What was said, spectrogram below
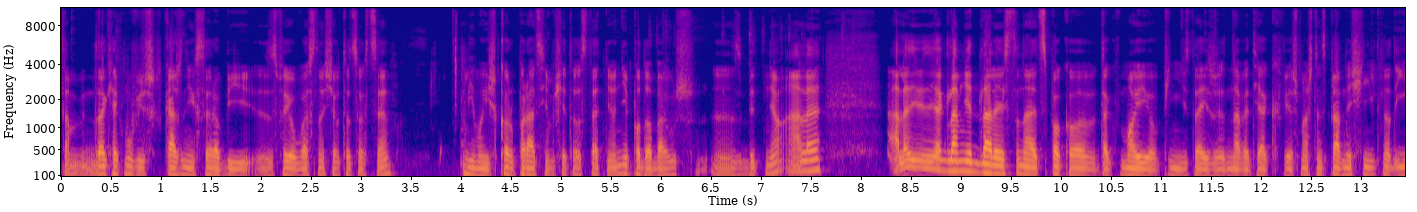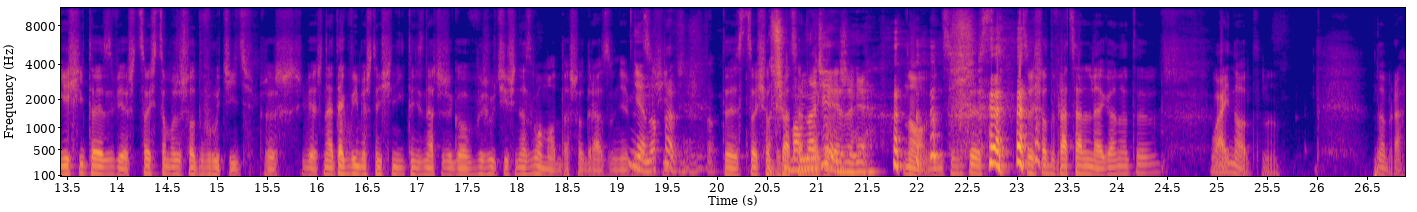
tam, tak jak mówisz, każdy niech sobie robi swoją własnością to, co chce. Mimo iż korporacjom się to ostatnio nie podoba już e, zbytnio, ale ale jak dla mnie dalej jest to nawet spoko, tak w mojej opinii tutaj, że nawet jak, wiesz, masz ten sprawny silnik, no jeśli to jest, wiesz, coś, co możesz odwrócić, przecież, wiesz, nawet jak wyjmiesz ten silnik, to nie znaczy, że go wyrzucisz i na złom oddasz od razu, nie? Więc nie, no pewnie, że to... to jest coś znaczy, odwracalnego. Mam nadzieję, że nie. No, więc jeśli to jest coś odwracalnego, no to why not, no. Dobra,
